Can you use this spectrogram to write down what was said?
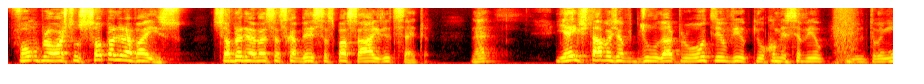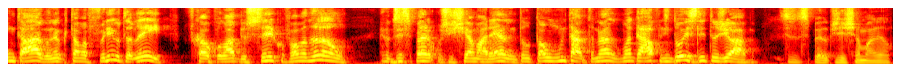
Fomos para Washington só para gravar isso. Só para gravar essas cabeças, essas passagens, etc. Né? E aí a gente estava já de um lugar para o outro e eu vi que eu comecei a ver, eu tomei muita água, né? Porque tava frio também, ficava com o lábio seco. Eu falava, não, eu desespero com xixi amarelo, então tomo muita água. Uma garrafa de dois litros de água. Espero que xixi amarelo.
